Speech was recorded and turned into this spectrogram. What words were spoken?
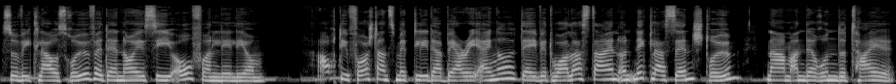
sowie Klaus Röwe, der neue CEO von Lilium. Auch die Vorstandsmitglieder Barry Engel, David Wallerstein und Niklas Sennström nahmen an der Runde teil.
